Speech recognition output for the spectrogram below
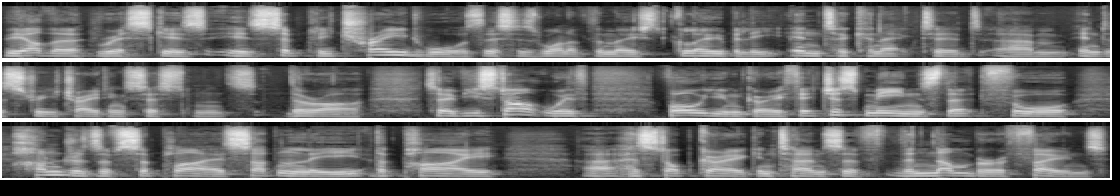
The other risk is, is simply trade wars. This is one of the most globally interconnected um, industry trading systems there are. So if you start with volume growth, it just means that for hundreds of suppliers, suddenly the pie uh, has stopped growing in terms of the number of phones.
